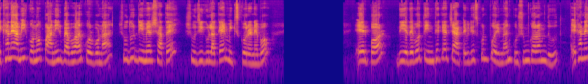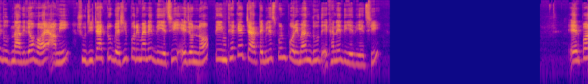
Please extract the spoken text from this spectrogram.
এখানে আমি কোনো পানির ব্যবহার করব না, শুধু ডিমের সাথে সুজিগুলাকে মিক্স করে নেব। এরপর দিয়ে দেব তিন থেকে চার টেবিল স্পুন পরিমাণ কুসুম গরম দুধ। এখানে দুধ না দিলেও হয়, আমি সুজিটা একটু বেশি পরিমাণে দিয়েছি, এজন্য তিন থেকে চার টেবিল স্পুন পরিমাণ দুধ এখানে দিয়ে দিয়েছি। এরপর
